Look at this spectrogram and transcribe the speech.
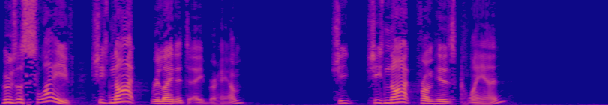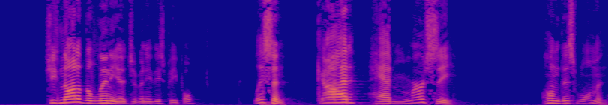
who's a slave. She's not related to Abraham. She, she's not from his clan. She's not of the lineage of any of these people. Listen, God had mercy on this woman.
